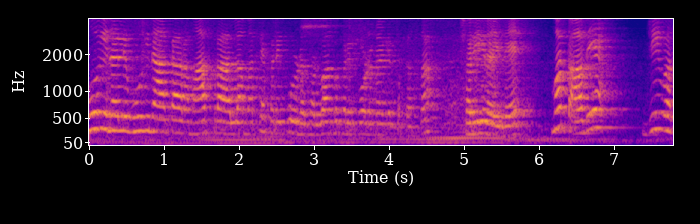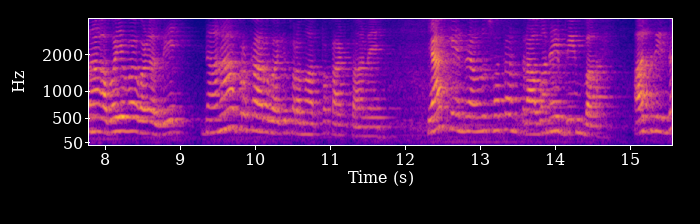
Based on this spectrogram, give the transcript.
ಮೂಗಿನಲ್ಲಿ ಮೂಗಿನ ಆಕಾರ ಮಾತ್ರ ಅಲ್ಲ, ಮತ್ತೆ ಪರಿಪೂರ್ಣ, ಸರ್ವಾಂಗ ಪರಿಪೂರ್ಣನಾಗಿರ್ತಕ್ಕಂಥ ಶರೀರ ಇದೆ. ಮತ್ತು ಅದೇ ಜೀವನ ಅವಯವಗಳಲ್ಲಿ ನಾನಾ ಪ್ರಕಾರವಾಗಿ ಪರಮಾತ್ಮ ಕಾಣ್ತಾನೆ. ಯಾಕೆ ಅಂದರೆ ಅವನು ಸ್ವತಂತ್ರ, ಅವನೇ ಬಿಂಬ. ಆದ್ದರಿಂದ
